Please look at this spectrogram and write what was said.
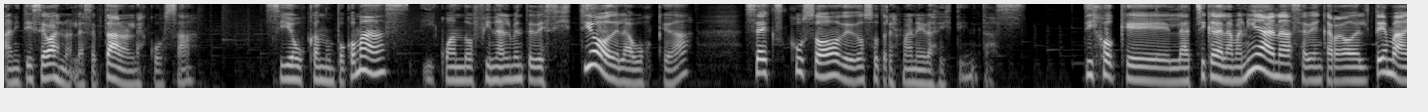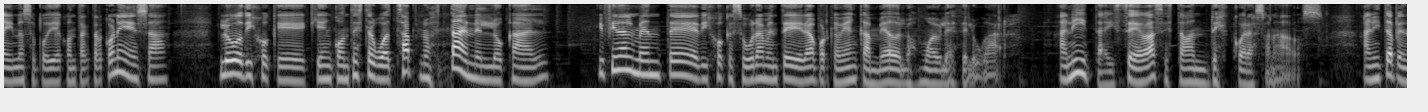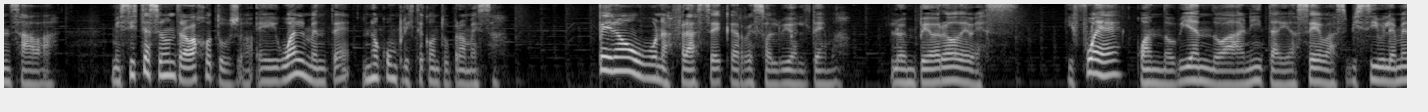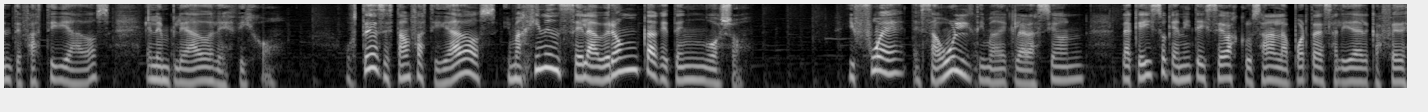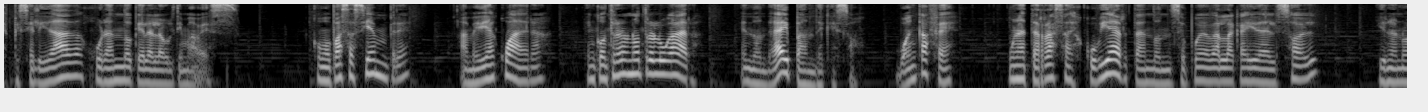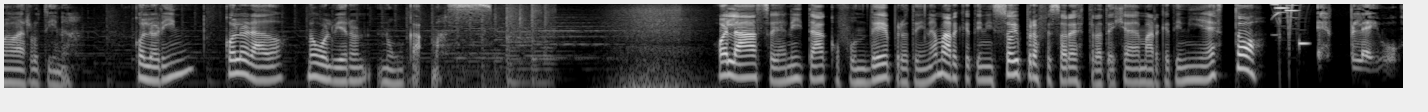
Anita y Sebas no le aceptaron la excusa. Siguió buscando un poco más y cuando finalmente desistió de la búsqueda, se excusó de dos o tres maneras distintas. Dijo que la chica de la mañana se había encargado del tema y no se podía contactar con ella. Luego dijo que quien contesta el WhatsApp no está en el local. Y finalmente dijo que seguramente era porque habían cambiado los muebles de lugar. Anita y Sebas estaban descorazonados. Anita pensaba, me hiciste hacer un trabajo tuyo e igualmente no cumpliste con tu promesa. Pero hubo una frase que resolvió el tema, lo empeoró de vez. Y fue cuando, viendo a Anita y a Sebas visiblemente fastidiados, el empleado les dijo, ¿Ustedes están fastidiados? Imagínense la bronca que tengo yo. Y fue esa última declaración la que hizo que Anita y Sebas cruzaran la puerta de salida del café de especialidad jurando que era la última vez. Como pasa siempre, a media cuadra, encontraron otro lugar en donde hay pan de queso, buen café, una terraza descubierta en donde se puede ver la caída del sol y una nueva rutina. Colorín, colorado, no volvieron nunca más. Hola, soy Anita, cofundé Proteína Marketing y soy profesora de estrategia de marketing. Y esto es Playbook.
